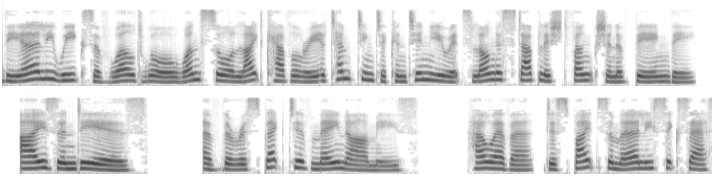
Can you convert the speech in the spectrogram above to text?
The early weeks of World War I saw light cavalry attempting to continue its long-established function of being the eyes and ears of the respective main armies. However, despite some early success,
